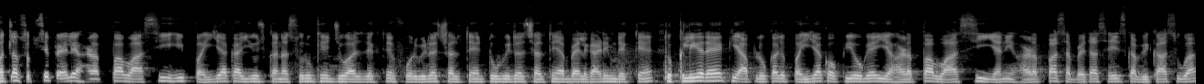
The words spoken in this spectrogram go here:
मतलब सबसे पहले हड़प्पावासी ही पहिया का यूज़ करना शुरू किए, जो आज देखते हैं फोर व्हीलर चलते हैं, टू व्हीलर चलते हैं या बैलगाड़ी में देखते हैं। तो क्लियर है कि आप लोग का जो पहिया का उपयोग है, यह हड़प्पावासी यानी हड़प्पा सभ्यता से इसका विकास हुआ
